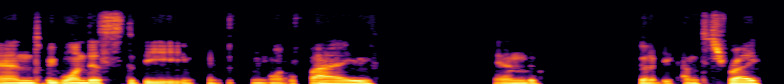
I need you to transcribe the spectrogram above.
And we want this to be 105. And it's gonna be Counter Strike.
